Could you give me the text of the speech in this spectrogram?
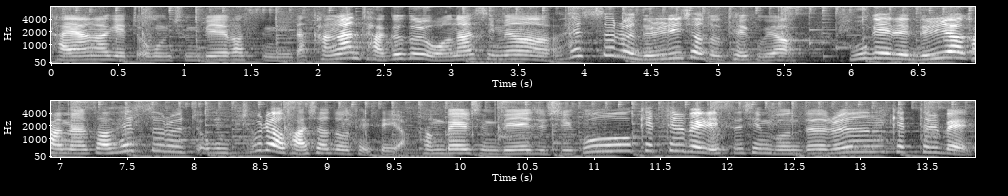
다양하게 조금 준비해 봤습니다. 강한 자극을 원하시면 횟수를 늘리셔도 되고요. 무게를 늘려가면서 횟수를 조금 줄여가셔도 되세요. 덤벨 준비해 주시고 캐틀벨 있으신 분들은 캐틀벨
